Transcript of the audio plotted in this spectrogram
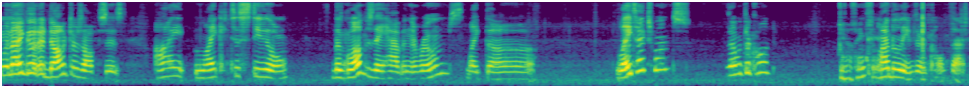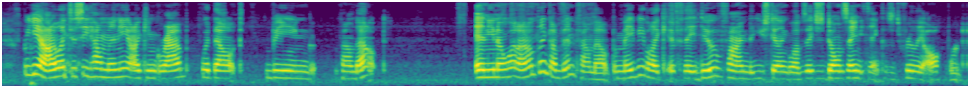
when I go to doctor's offices, I like to steal the gloves they have in the rooms, like the latex ones. Is that what they're called? yeah, I think so. I believe they're called that. But yeah, I like to see how many I can grab without being found out. And you know what? I don't think I've been found out, but maybe like if they do find you stealing gloves, they just don't say anything because it's really awkward.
